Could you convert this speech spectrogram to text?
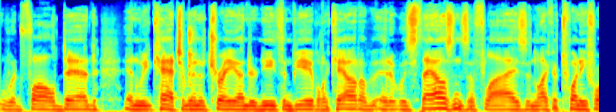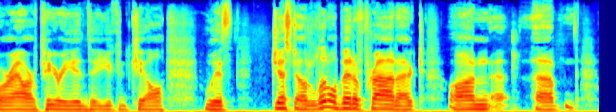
would fall dead and we'd catch them in a tray underneath and be able to count them. And it was thousands of flies in like a 24 hour period that you could kill with just a little bit of product on uh,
